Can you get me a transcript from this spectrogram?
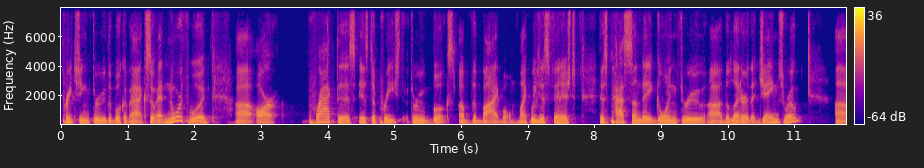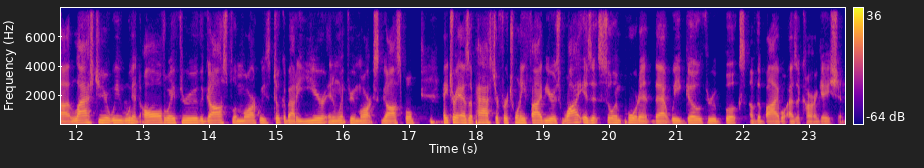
preaching through the book of Acts. So at Northwood, uh, our practice is to preach through books of the Bible. Like we just finished this past Sunday going through uh, the letter that James wrote. Uh, last year, we went all the way through the Gospel of Mark. We took about a year and went through Mark's Gospel. Hey, Trey, as a pastor for 25 years, why is it so important that we go through books of the Bible as a congregation?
